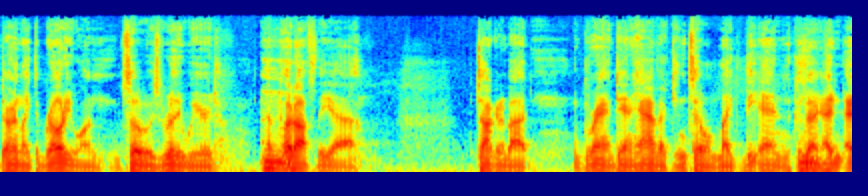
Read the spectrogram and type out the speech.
during like the Brody one, so it was really weird. I mm-hmm. put off the uh talking about Grant Danny Havoc until like the end. Because I, mm-hmm. I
